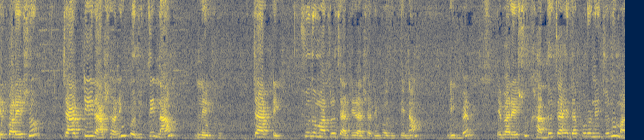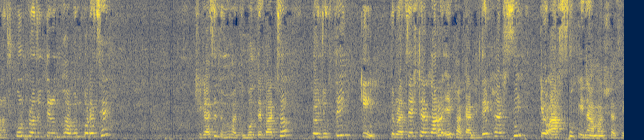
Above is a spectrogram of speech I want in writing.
এরপরে এসো, চারটি রাসায়নিক প্রযুক্তির নাম লেখো। চারটি, শুধুমাত্র চারটি রাসায়নিক প্রযুক্তির নাম লিখবে। এবার এসো খাদ্য চাহিদা পূরণের জন্য মানুষ কোন প্রযুক্তির উদ্ভাবন করেছে? ঠিক আছে তুমি হয়তো বলতে পারছ। প্রযুক্তি কি? তোমরা চেষ্টা করো এই ফাঁকে আমি দেখে আসছি। কেউ আসছো কিনা আমার সাথে?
